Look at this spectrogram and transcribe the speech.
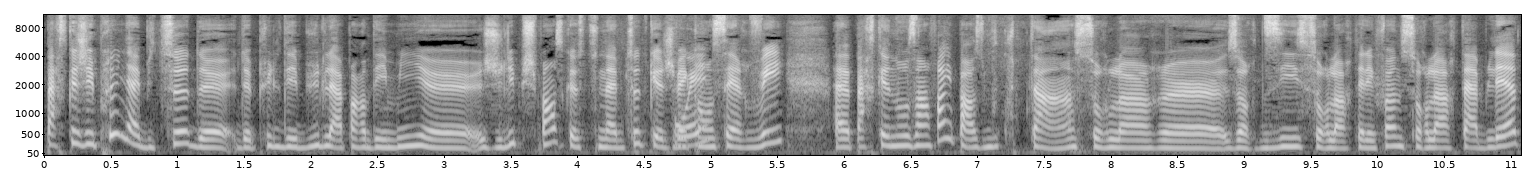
parce que j'ai pris une habitude depuis le début de la pandémie Julie, puis je pense que c'est une habitude que je vais conserver parce que nos enfants enfants, ils passent beaucoup de temps hein, sur leurs euh, ordi, sur leur téléphone, sur leur tablette.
